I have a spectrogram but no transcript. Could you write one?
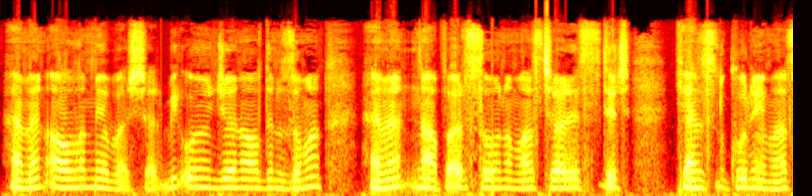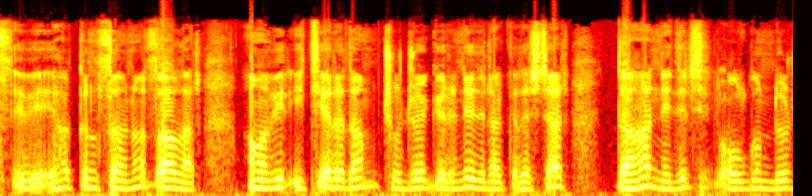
hemen ağlamaya başlar. Bir oyuncağını aldığınız zaman hemen ne yapar? Savunamaz, çaresizdir, kendisini koruyamaz, e, hakkını savunamaz, ağlar. Ama bir ihtiyar adam çocuğa göre nedir arkadaşlar? Daha nedir? Olgundur,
